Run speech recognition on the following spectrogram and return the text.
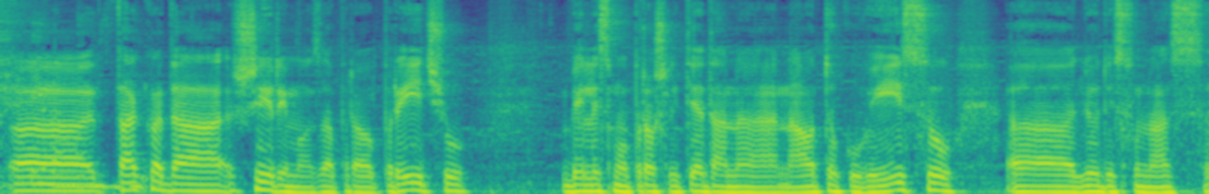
tako da širimo zapravo priču bili smo prošli tjedan na otoku Visu, e, ljudi su nas e,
